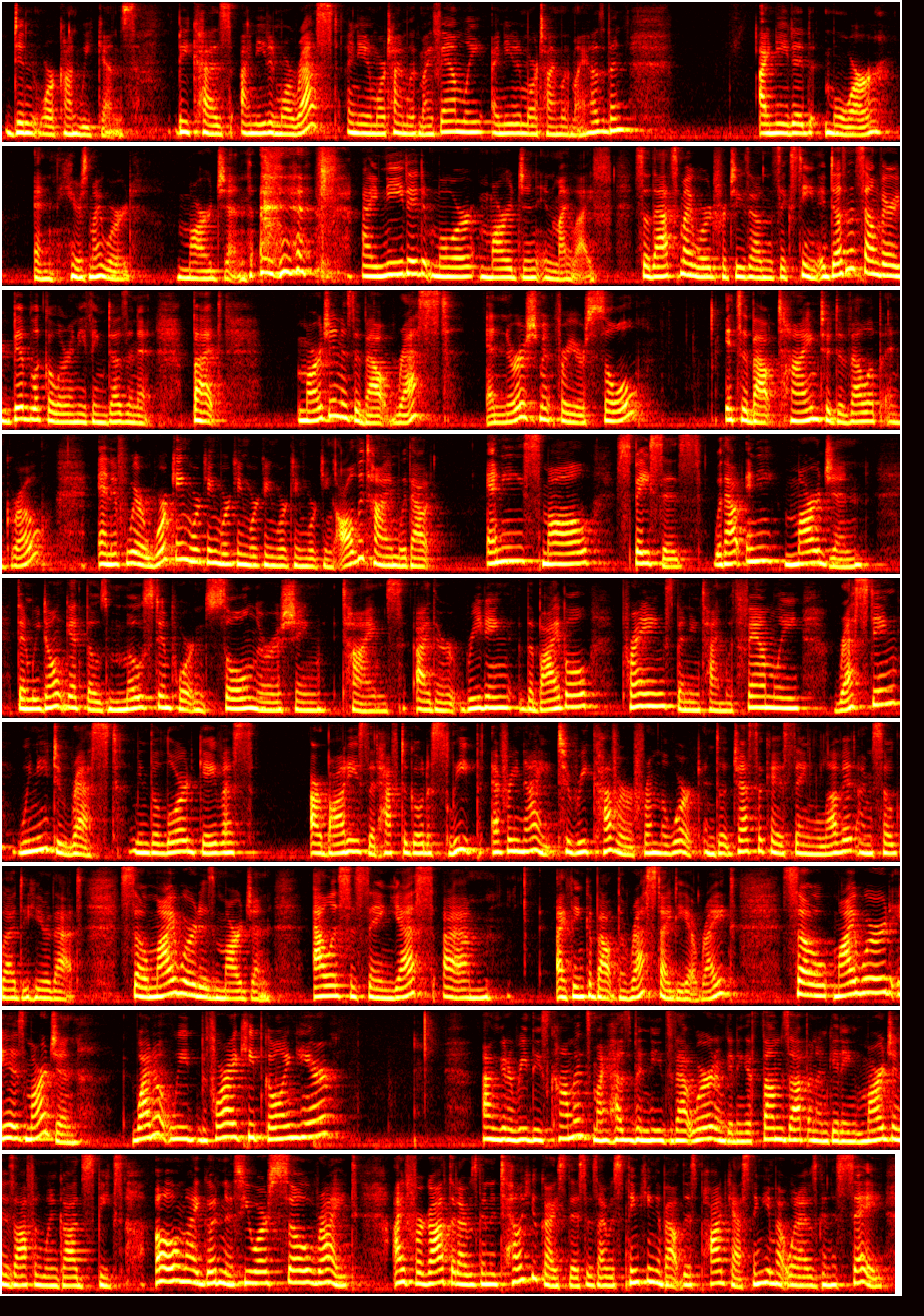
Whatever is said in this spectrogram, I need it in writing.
didn't work on weekends because I needed more rest, I needed more time with my family, I needed more time with my husband. I needed more, and here's my word margin. I needed more margin in my life. So that's my word for 2016. It doesn't sound very biblical or anything, doesn't it? But margin is about rest and nourishment for your soul. It's about time to develop and grow. And if we're working, working, working, working, working, working all the time without any small spaces, without any margin, then we don't get those most important soul nourishing times either reading the Bible, praying, spending time with family, resting. We need to rest. I mean, the Lord gave us our bodies that have to go to sleep every night to recover from the work. And Jessica is saying, Love it. I'm so glad to hear that. So, my word is margin. Alice is saying, Yes. Um, I think about the rest idea, right? So, my word is margin why don't we, before I keep going here, I'm going to read these comments. My husband needs that word. I'm getting a thumbs up and I'm getting margin is often when God speaks. Oh my goodness, you are so right. I forgot that I was going to tell you guys this as I was thinking about this podcast, thinking about what I was going to say.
